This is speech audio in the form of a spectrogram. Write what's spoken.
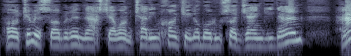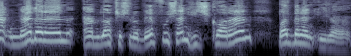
حاکم سابق نخجوان کریم خان که اینا با روسا جنگیدن حق ندارن املاکشون رو بفروشن هیچ کارن باید برن ایران.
